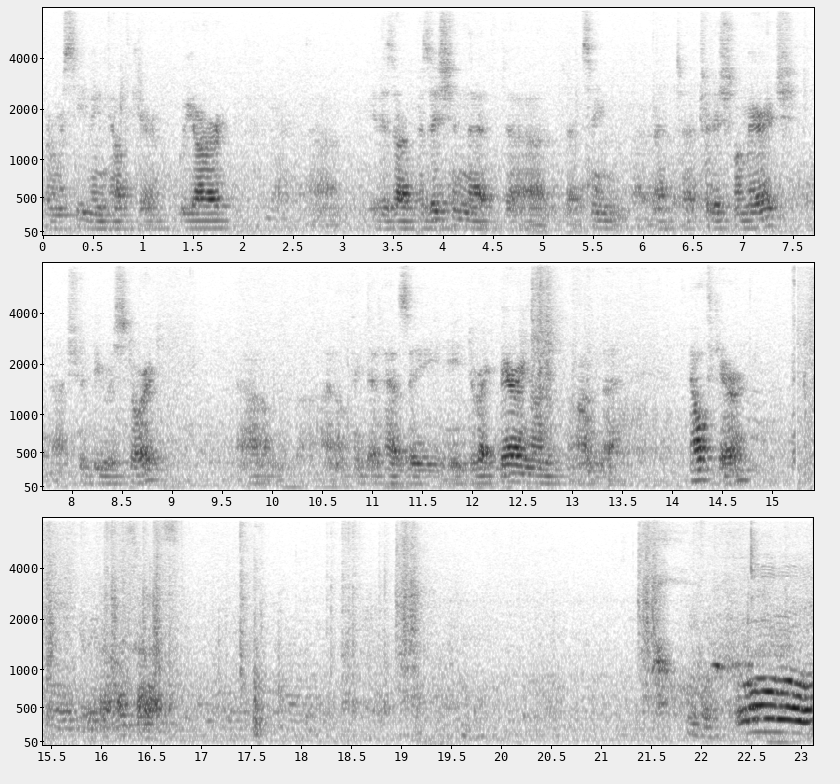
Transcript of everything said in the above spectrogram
from receiving healthcare. We are, it is our position that, uh, that same, that uh, traditional marriage uh, should be restored. Um, I don't think that has a, a direct bearing on, on uh, us. Ooh.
